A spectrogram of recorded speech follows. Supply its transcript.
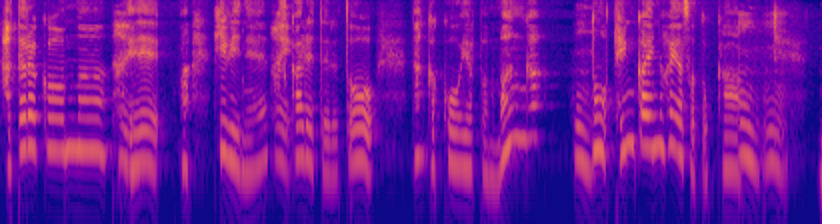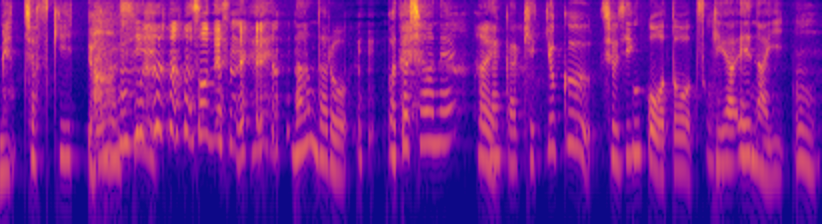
働く女で、まあ、日々ね、はい疲れてると、なんかこう、やっぱ漫画うんの展開の速さとか、うんうん。めっちゃ好きって思うし、そうですね。なんだろう。私はね、はいなんか結局、主人公と付き合えない、うん。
